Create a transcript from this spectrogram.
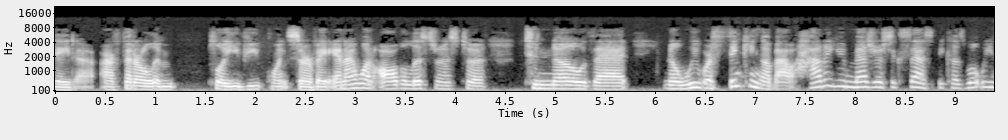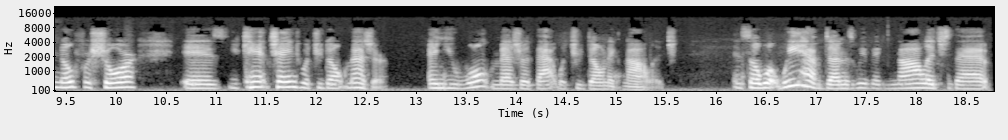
data, our Federal Employee Viewpoint Survey, and I want all the listeners to to know that you know we were thinking about how do you measure success because what we know for sure is you can't change what you don't measure, and you won't measure that which you don't acknowledge. And so what we have done is we've acknowledged that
